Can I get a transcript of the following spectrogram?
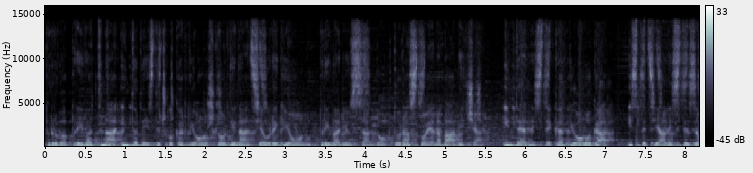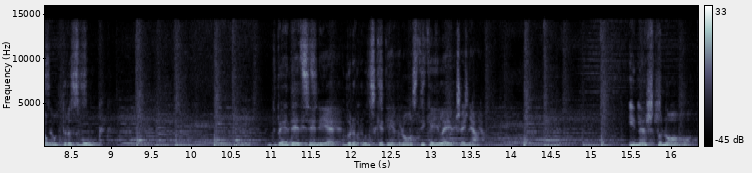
Prva privatna internističko-kardiološka ordinacija u regionu, primariusa doktora Stojana Babića, interniste kardiologa i specijaliste za ultrazvuk. Dve decenije vrhunske diagnostike i lečenja. I nešto novo,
